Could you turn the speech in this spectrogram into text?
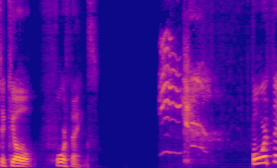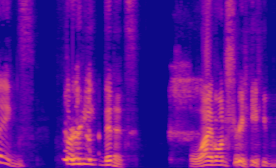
to kill four things. Four things. 30 minutes. Live on stream.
